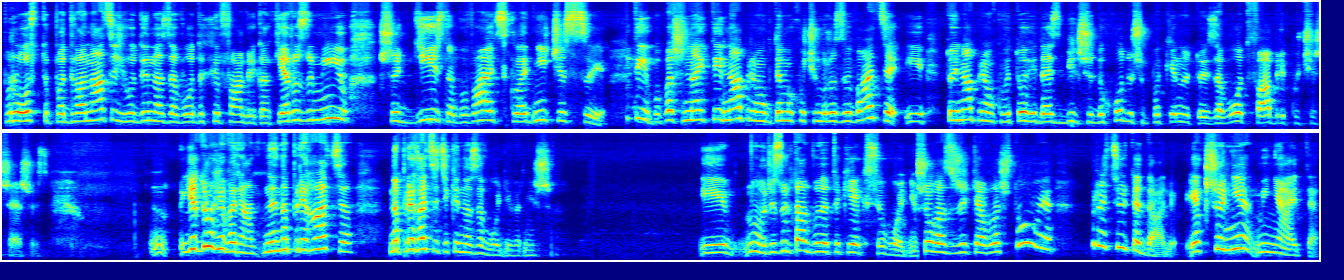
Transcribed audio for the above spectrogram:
просто по 12 годин на заводах і фабриках. Я розумію, що дійсно бувають складні часи. Ти, по-перше, знайти напрямок, де ми хочемо розвиватися, і той напрямок в ітогі дасть більше доходу, щоб покинути той завод, фабрику чи ще щось. Є другий варіант не напрягатися, напрягатися тільки на заводі, верніше. І ну, результат буде такий, як сьогодні. Якщо вас життя влаштовує, працюйте далі. Якщо ні, міняйте.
